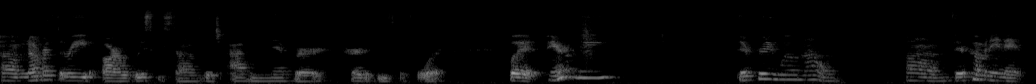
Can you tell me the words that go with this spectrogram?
Um, number three are whiskey stones, which I've never heard of these before, but apparently they're pretty well known. Um, they're coming in at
